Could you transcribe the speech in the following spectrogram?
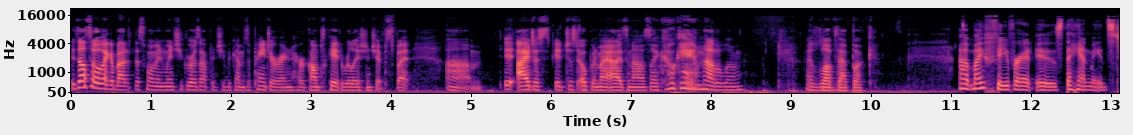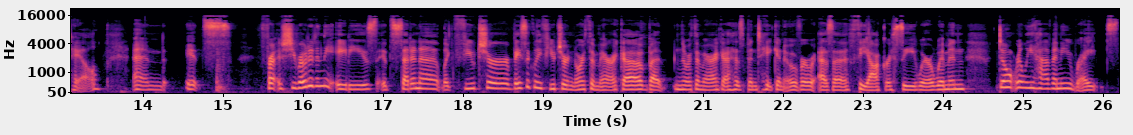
It's also like about this woman when she grows up and she becomes a painter and her complicated relationships. But um, it, I just, it just opened my eyes, and I was like, okay, I'm not alone. I love that book. Uh, my favorite is The Handmaid's Tale, and it's she wrote it in the 80s. It's set in a like future, basically future North America, but North America has been taken over as a theocracy where women don't really have any rights.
